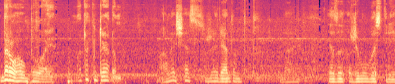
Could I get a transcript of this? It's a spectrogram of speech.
Дорога убиває. А так тут рядом. Але зараз вже рядом тут. Да. Я живу в Острі,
